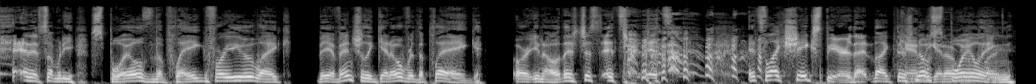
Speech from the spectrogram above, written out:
and if somebody spoils the plague for you, like they eventually get over the plague or, you know, there's just, it's, it's, it's like Shakespeare that like there's Can no we get over the spoiling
